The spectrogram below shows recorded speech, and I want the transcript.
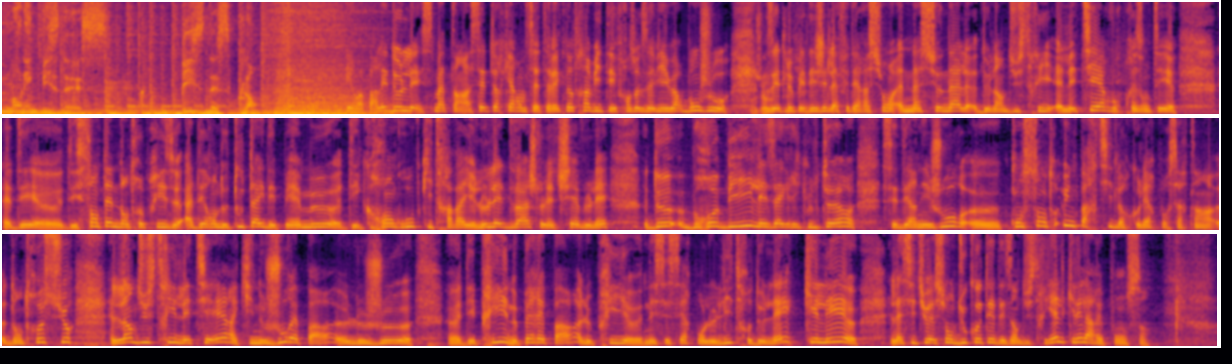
Good Morning Business. Business Plan. Et on va parler de lait ce matin à 7h47 avec notre invité François-Xavier Huard. Bonjour. Vous êtes le PDG de la Fédération nationale de l'industrie laitière. Vous représentez euh, des, euh, des centaines d'entreprises adhérentes de toute taille, des PME, euh, des grands groupes qui travaillent le lait de vache, le lait de chèvre, le lait de brebis. Les agriculteurs, ces derniers jours, concentrent une partie de leur colère pour certains d'entre eux sur l'industrie laitière qui ne jouerait pas le jeu des prix et ne paierait pas le prix nécessaire pour le litre de lait. Quelle est la situation du côté des industriels. Quelle est la réponse?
